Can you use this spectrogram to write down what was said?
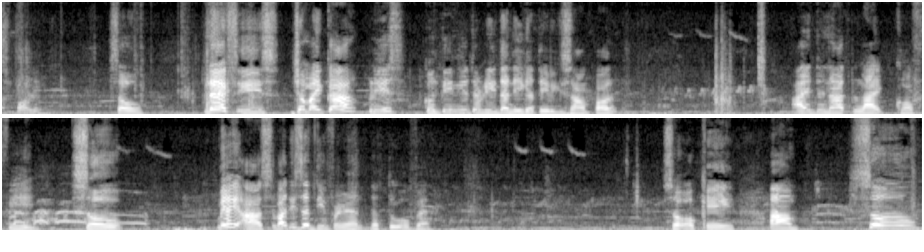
it's falling. So, next is Jamaica. Please continue to read the negative example. I do not like coffee. So, may I ask, what is the difference the two of it? So, okay. Um, so,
